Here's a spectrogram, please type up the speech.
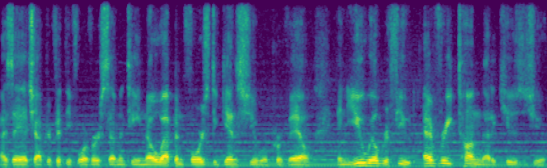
Isaiah chapter 54, verse 17 No weapon forged against you will prevail, and you will refute every tongue that accuses you.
